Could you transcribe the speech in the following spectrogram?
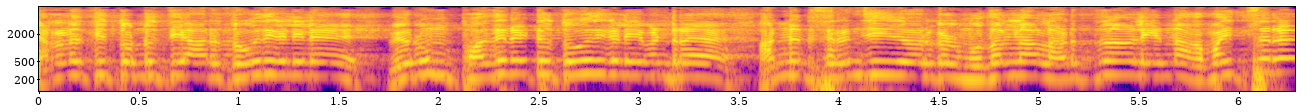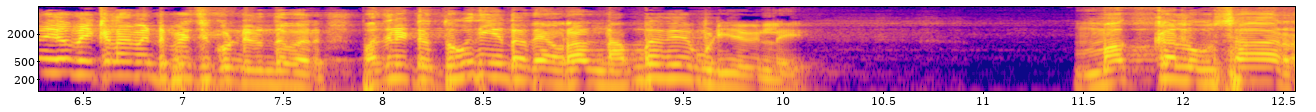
இருநூத்தி தொண்ணூத்தி ஆறு தொகுதிகளிலே வெறும் பதினெட்டு தொகுதிகளை வென்ற அண்ணன் சிரஞ்சீவி அவர்கள் முதல் நாள் அடுத்த நாள் என்ன அமைச்சரவை அமைக்கலாம் என்று பேசிக் கொண்டிருந்தவர். பதினெட்டு தொகுதி என்றதை அவரால் நம்பவே முடியவில்லை. மக்கள் உஷார்.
